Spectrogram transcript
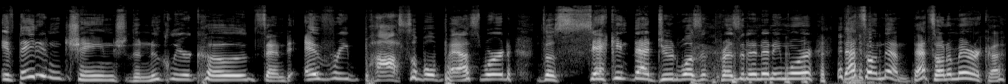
if they didn't change the nuclear codes and every possible password the second that dude wasn't president anymore, that's on them. That's on America.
